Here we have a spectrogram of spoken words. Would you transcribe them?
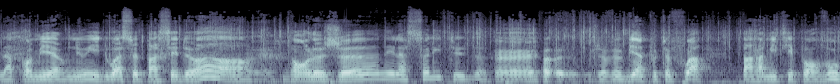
La première nuit doit se passer dehors, dans le jeûne et la solitude. Euh, Euh, je veux bien toutefois, par amitié pour vous,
